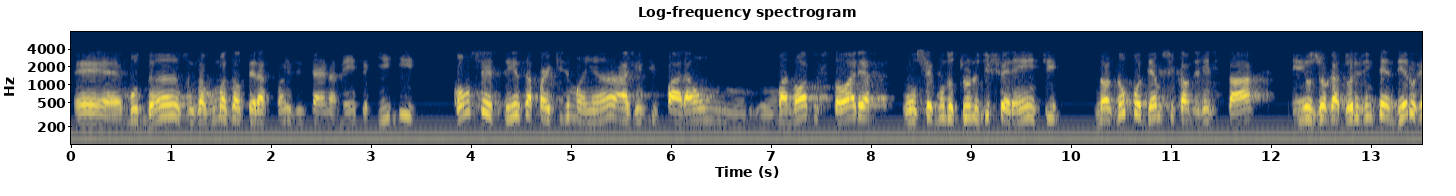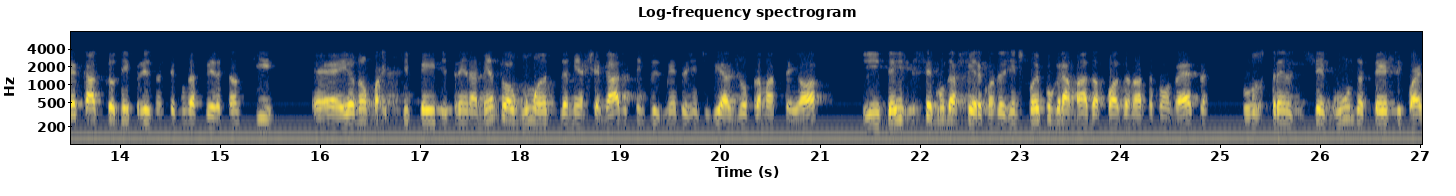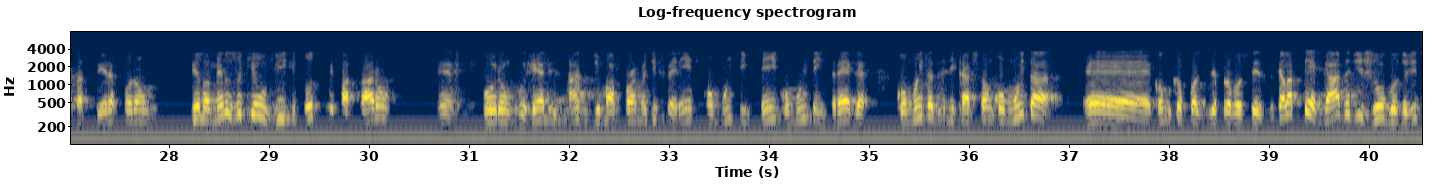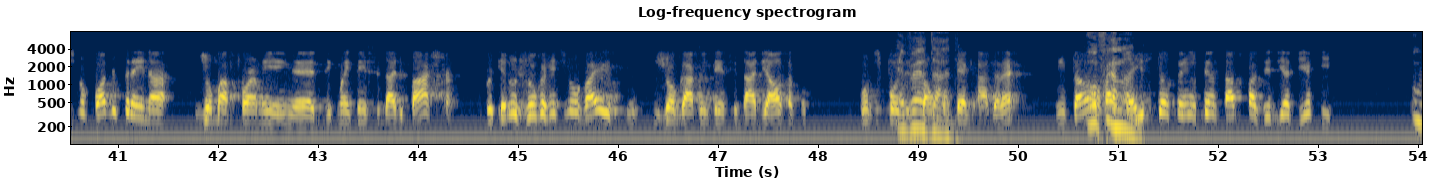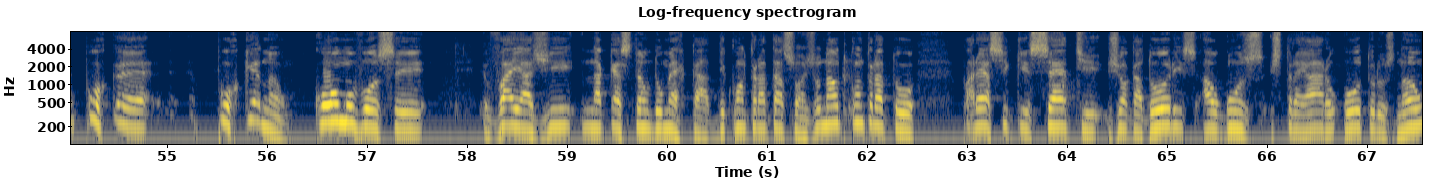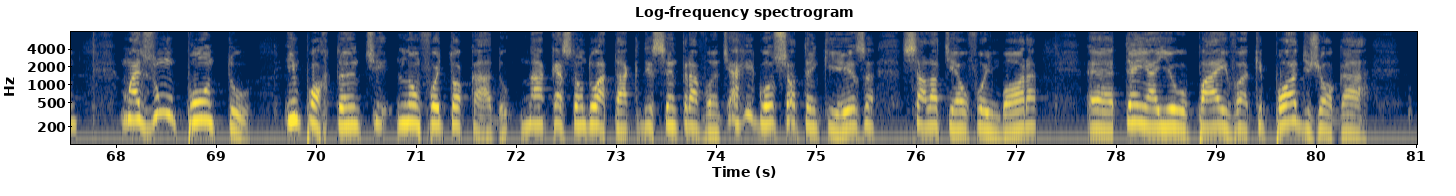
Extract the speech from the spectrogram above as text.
é, mudanças, algumas alterações internamente aqui que com certeza a partir de manhã a gente fará um, uma nova história, um segundo turno diferente. Nós não podemos ficar onde a gente está e os jogadores entenderam o recado que eu dei para eles na segunda-feira, tanto que é, eu não participei de treinamento algum antes da minha chegada, simplesmente a gente viajou para Maceió. E desde segunda-feira, quando a gente foi para o gramado após a nossa conversa, os treinos de segunda, terça e quarta-feira foram, pelo menos o que eu vi que todos me passaram, é, foram realizados de uma forma diferente, com muito empenho, com muita entrega, com muita dedicação, com muita, é, como que eu posso dizer para vocês, aquela pegada de jogo, onde a gente não pode treinar de uma forma, é, de uma intensidade baixa, porque no jogo a gente não vai jogar com intensidade alta, com, com disposição, com pegada, né? Então, Ô, é isso que eu tenho tentado fazer dia a dia aqui. Por, é, por que não? Como você vai agir na questão do mercado de contratações. O Náutico contratou, parece que sete jogadores, alguns estrearam, outros não, mas um ponto importante não foi tocado na questão do ataque de centroavante. A rigor só tem Chiesa, Salatiel foi embora, é, tem aí o Paiva que pode jogar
